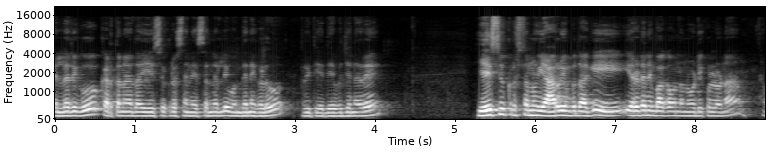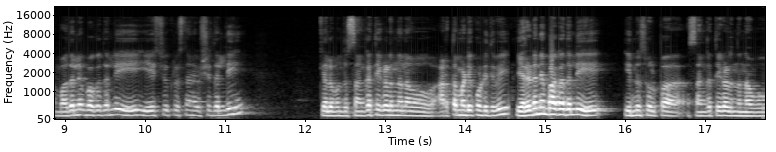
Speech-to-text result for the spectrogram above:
ಎಲ್ಲರಿಗೂ ಕರ್ತನಾದ ಯೇಸು ಕ್ರಿಸ್ತನ ಹೆಸರಿನಲ್ಲಿ ವಂದನೆಗಳು. ಪ್ರೀತಿಯ ದೇವಜನರೇ, ಯೇಸು ಕ್ರಿಸ್ತನು ಯಾರು ಎಂಬುದಾಗಿ ಎರಡನೇ ಭಾಗವನ್ನು ನೋಡಿಕೊಳ್ಳೋಣ. ಮೊದಲನೇ ಭಾಗದಲ್ಲಿ ಯೇಸು ಕ್ರಿಸ್ತನ ವಿಷಯದಲ್ಲಿ ಕೆಲವೊಂದು ಸಂಗತಿಗಳನ್ನು ನಾವು ಅರ್ಥ ಮಾಡಿಕೊಂಡಿದ್ದೀವಿ. ಎರಡನೇ ಭಾಗದಲ್ಲಿ ಇನ್ನೂ ಸ್ವಲ್ಪ ಸಂಗತಿಗಳನ್ನು ನಾವು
